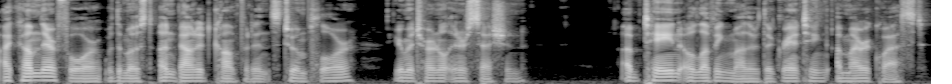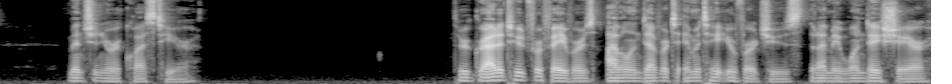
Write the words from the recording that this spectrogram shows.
I come, therefore, with the most unbounded confidence to implore your maternal intercession. Obtain, O loving Mother, the granting of my request. Mention your request here. Through gratitude for favors, I will endeavor to imitate your virtues, that I may one day share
